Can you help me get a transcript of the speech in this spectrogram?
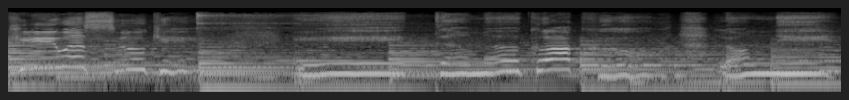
기와 속에 이 땀을 걷고 런니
